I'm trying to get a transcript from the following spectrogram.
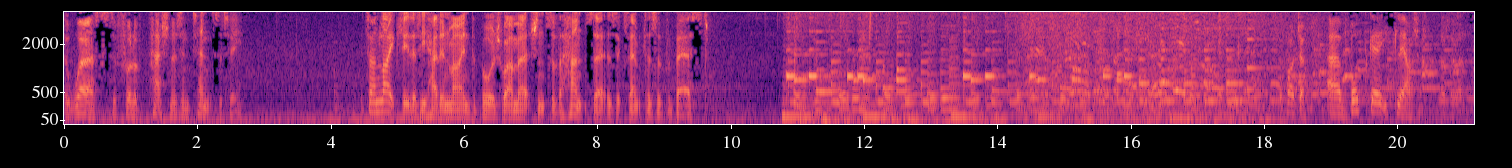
the worst are full of passionate intensity. It's unlikely that he had in mind the bourgeois merchants of the Hansa as exemplars of the best. Proszę, wódkę i slerze. Proszę bardzo.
